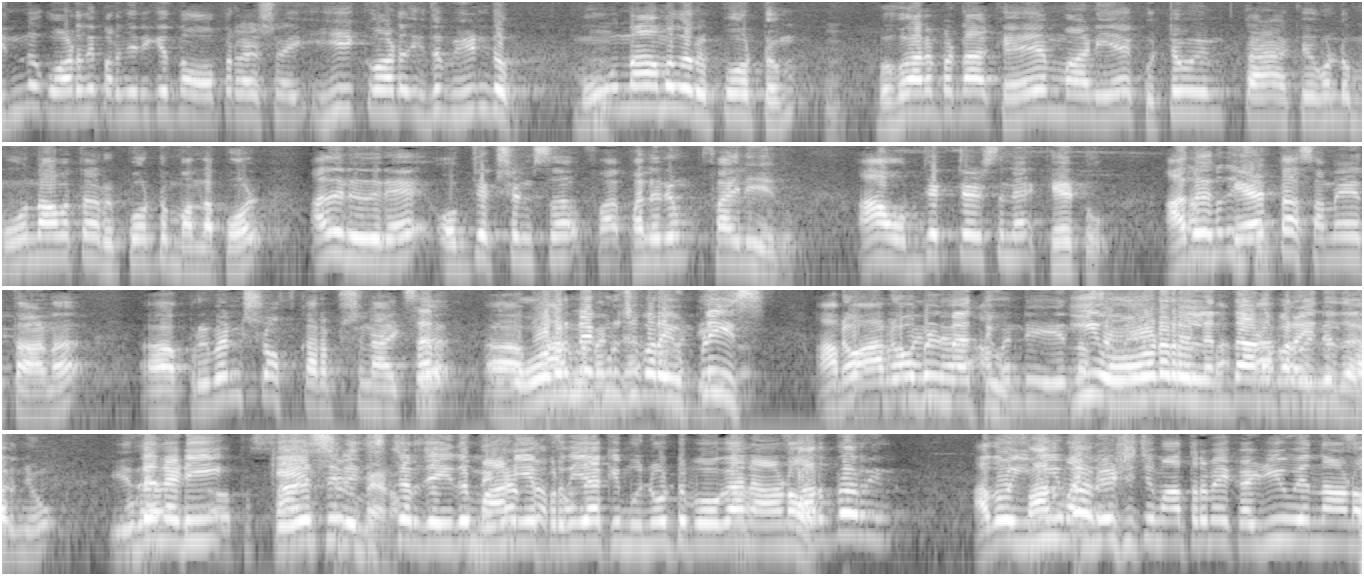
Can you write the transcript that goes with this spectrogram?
ഇന്ന് കോടതി പറഞ്ഞിരിക്കുന്ന ഓപ്പറേഷൻ ഈ കോടതി ഇത് വീണ്ടും മൂന്നാമത് റിപ്പോർട്ടും ബഹുമാനപ്പെട്ട കെ എം മാണിയെ കുറ്റവിമുക്തനാക്കിക്കൊണ്ട് മൂന്നാമത്തെ റിപ്പോർട്ടും വന്നപ്പോൾ അതിനെതിരെ ഒബ്ജക്ഷൻസ് പലരും ഫയൽ ചെയ്തു. ആ ഒബ്ജക്റ്റേഴ്സിനെ കേട്ടു. അത് കേട്ട സമയത്താണ് പ്രിവെൻഷൻ ഓഫ് കറപ്ഷൻ ആക്ട് ഓർഡറിനെ കുറിച്ച് പറയൂ പ്ലീസ് ഈ ഓർഡറിൽ എന്താണ് പറയുന്നത്? ഉടനടി കേസ് രജിസ്റ്റർ ചെയ്ത് മാണിയെ പ്രതിയാക്കി മുന്നോട്ട് പോകാനാണോ? അതോ ഇനിയും അന്വേഷിച്ച് മാത്രമേ കഴിയൂ എന്നാണോ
